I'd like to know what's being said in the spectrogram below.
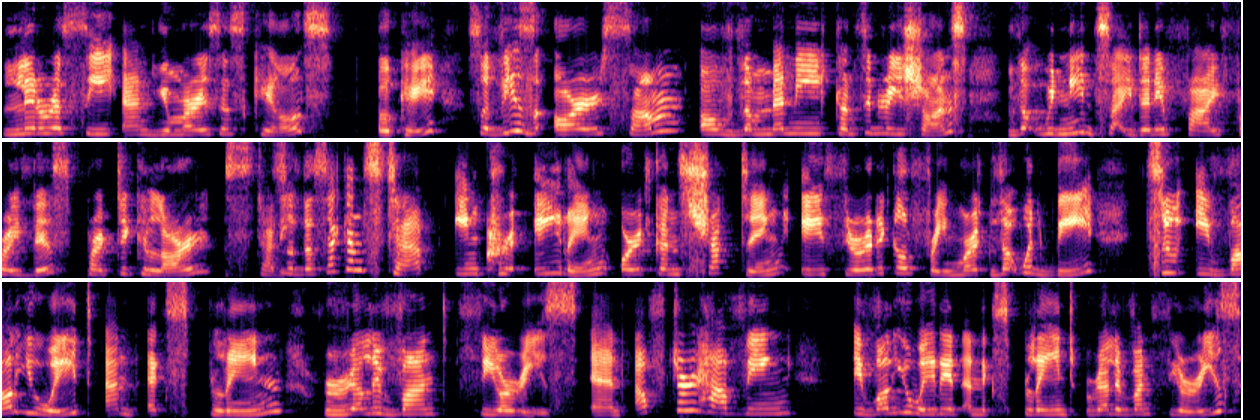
literacy and numeracy skills? Okay, so these are some of the many considerations that we need to identify for this particular study. So the second step in creating or constructing a theoretical framework that would be to evaluate and explain relevant theories. And after having evaluated and explained relevant theories,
